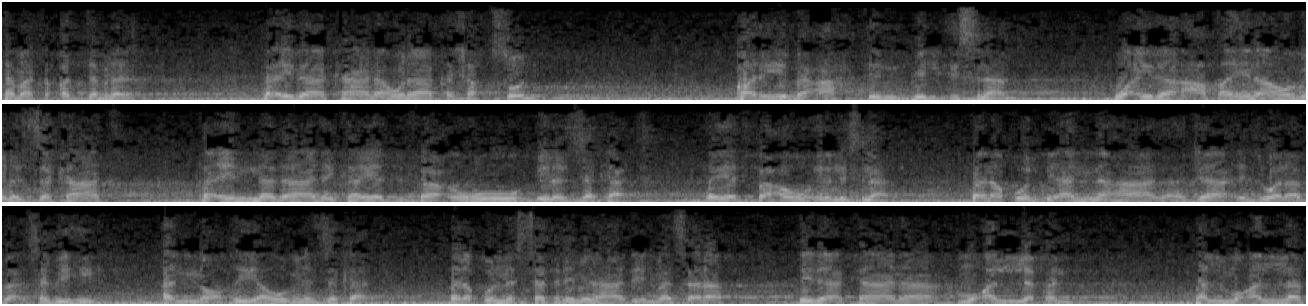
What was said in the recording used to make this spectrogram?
كما تقدم لنا. فإذا كان هناك شخص قريب عهد بالإسلام وإذا أعطيناه من الزكاة فإن ذلك يدفعه إلى الزكاة فيدفعه إلى الإسلام. فنقول بأن هذا جائز ولا بأس به أن نعطيه من الزكاة. فنقول نستثني من هذه المسألة إذا كان مؤلفا. فالمؤلف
